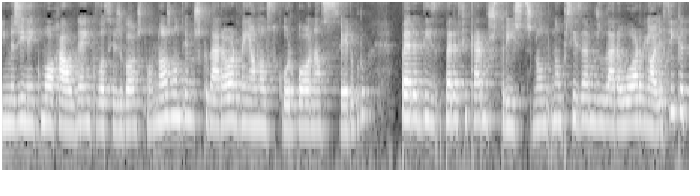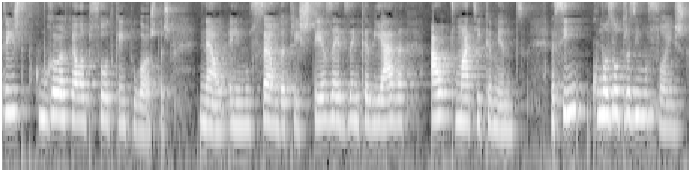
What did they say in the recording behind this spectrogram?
imaginem que morre alguém que vocês gostam, nós não temos que dar ordem ao nosso corpo ou ao nosso cérebro para, para ficarmos tristes. Não, não precisamos de dar a ordem, olha, fica triste porque morreu aquela pessoa de quem tu gostas. Não, a emoção da tristeza é desencadeada automaticamente. Assim como as outras emoções.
